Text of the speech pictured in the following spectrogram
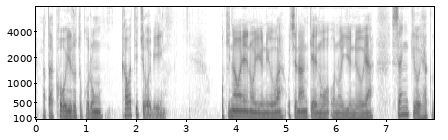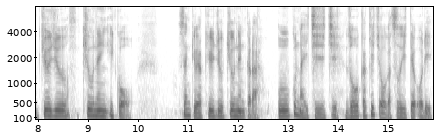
ー、またこういうところん変わってちょいびん。沖縄への輸入はうちなん系の輸入や1999年以降1999年から多くない地時地増加基調が続いており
